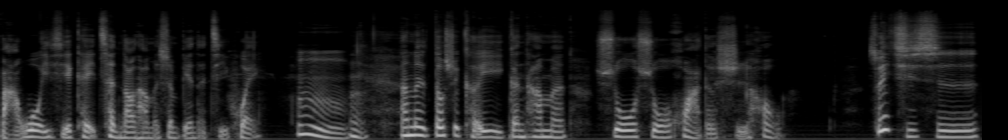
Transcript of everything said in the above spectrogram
把握一些可以蹭到他们身边的机会。嗯嗯，那那都是可以跟他们说说话的时候。所以其实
